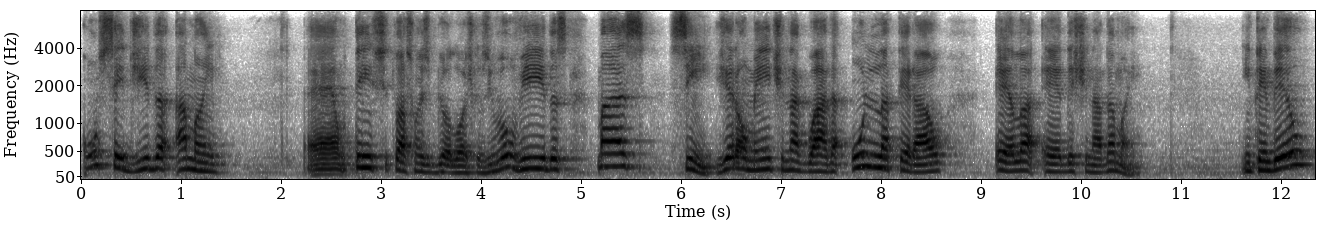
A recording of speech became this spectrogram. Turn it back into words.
concedida à mãe. É, tem situações biológicas envolvidas, mas sim, geralmente na guarda unilateral ela é destinada à mãe. Entendeu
